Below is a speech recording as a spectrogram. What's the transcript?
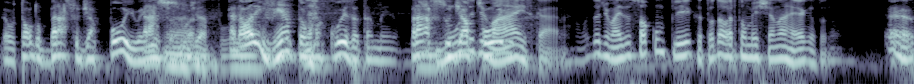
É o tal do braço de apoio, é Braço isso? de apoio. Cada hora inventa uma coisa também. Braço de Muda apoio. demais, cara. Muda demais e só complica. Toda hora estão mexendo na regra. toda- É,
